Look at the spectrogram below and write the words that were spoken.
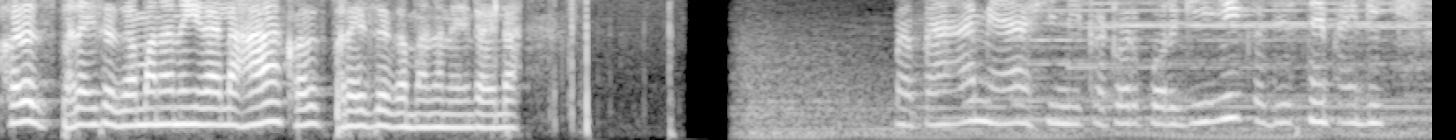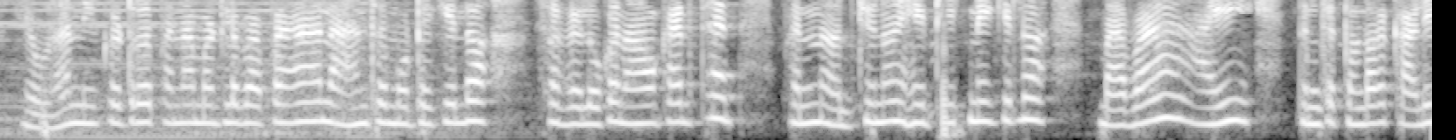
खरंच भरायचा जमाना नाही राहिला हा? खरंच भरायचा जमाना नाही राहिला. बापा मी ही निकटवर पोरगी कधीच नाही पाहिली. एवढा निकटवरपणा म्हटलं बापा लहानचं मोठं केलं सगळे लोक नाव काढतात. पण अर्जुन हे ठीक नाही केलं. बाबा आई तुमच्या तोंडावर काळी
